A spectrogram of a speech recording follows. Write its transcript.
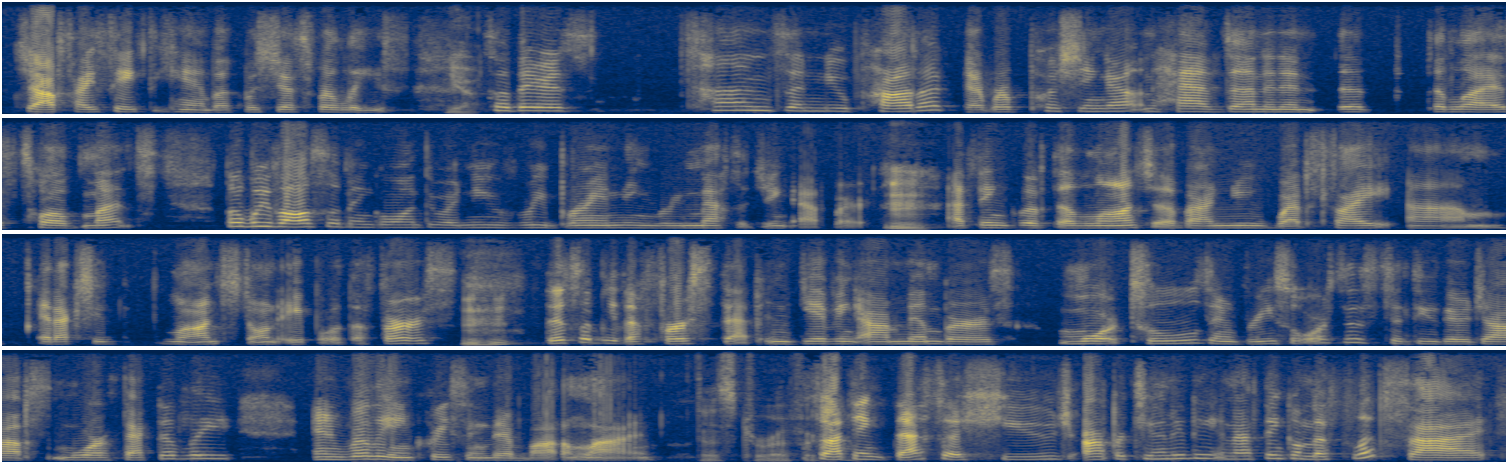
job site safety handbook was just released. Yeah. So there's tons of new product that we're pushing out and have done in the, the last 12 months. But we've also been going through a new rebranding, remessaging effort. Mm. I think with the launch of our new website, um, it actually launched on April the 1st. Mm-hmm. This will be the first step in giving our members more tools and resources to do their jobs more effectively and really increasing their bottom line. That's terrific. So I think that's a huge opportunity. And I think on the flip side,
